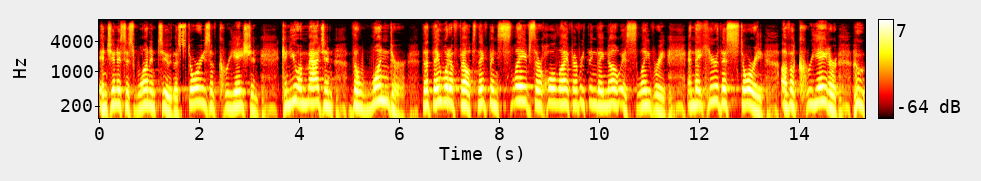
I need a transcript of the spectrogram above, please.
in Genesis 1 and 2, the stories of creation? Can you imagine the wonder that they would have felt? They've been slaves their whole life, everything they know is slavery. And they hear this story of a creator who,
